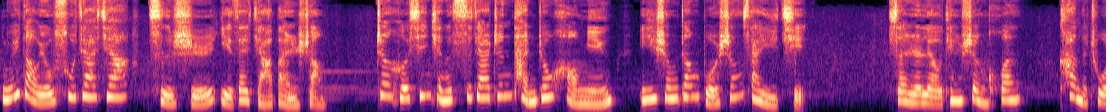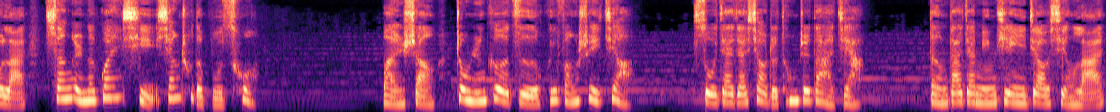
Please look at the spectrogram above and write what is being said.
女导游苏佳佳此时也在甲板上。正和先前的私家侦探周浩明、医生张博生在一起，三人聊天甚欢，看得出来三个人的关系相处的不错。晚上，众人各自回房睡觉，苏佳佳笑着通知大家，等大家明天一觉醒来，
